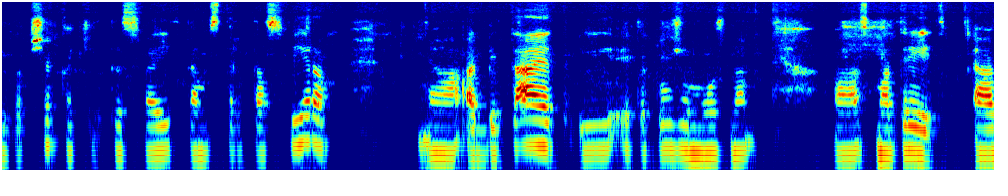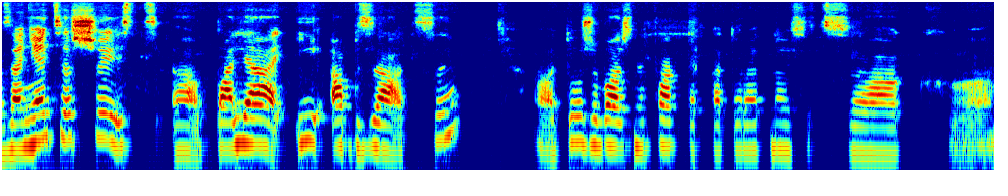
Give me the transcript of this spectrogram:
и вообще в каких-то своих там стратосферах обитает, и это тоже можно а, смотреть. А, занятие 6. Поля и абзацы. Тоже важный фактор, который относится к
